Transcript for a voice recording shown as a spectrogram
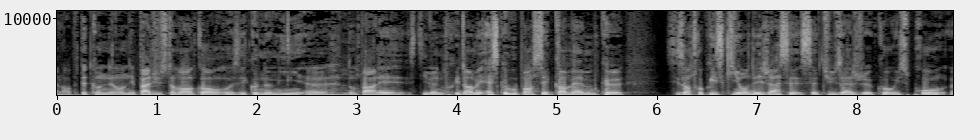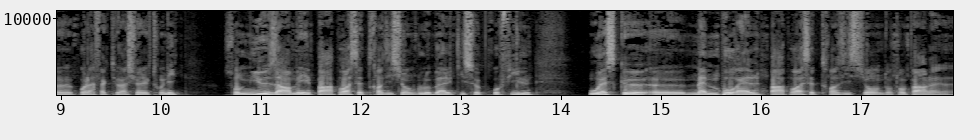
Alors peut-être qu'on n'est pas justement encore aux économies euh, dont parlait Steven Prudent, mais est-ce que vous pensez quand même que ces entreprises qui ont déjà cet usage de Chorus Pro euh, pour la facturation électronique sont mieux armées par rapport à cette transition globale qui se profile? Ou est-ce que euh, même pour elles, par rapport à cette transition dont on parle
